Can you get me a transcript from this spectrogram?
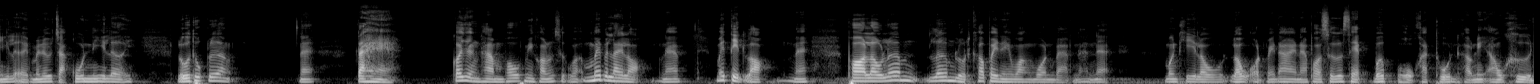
นี้เลย ไม่รู้จักหุ้นนี้เลย รู้ทุกเรื่องนะแต่ก็ยังทำเพราะมีความรู้สึกว่าไม่เป็นไรหรอกนะไม่ติดหรอกนะพอเราเริ่มเริ่มหลุดเข้าไปในวังวนแบบนั้นเนี่ยบางทีเราเราอดไม่ได้นะ พอซื้อเสร็จปุ๊บโอ้โหขาดทุนคราวนี้เอาคืน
